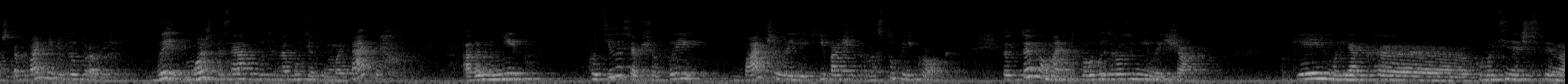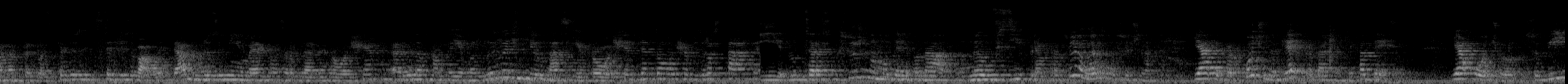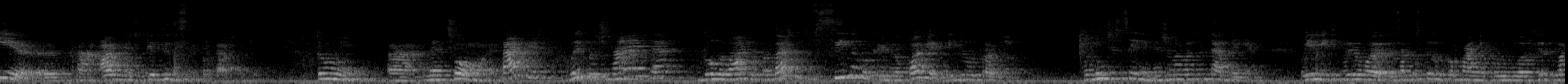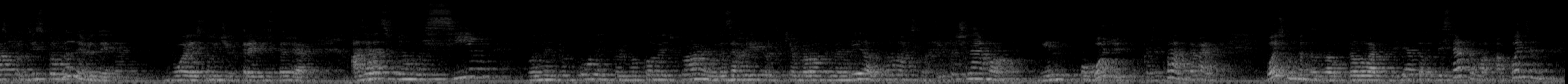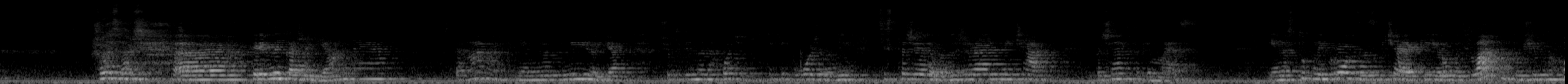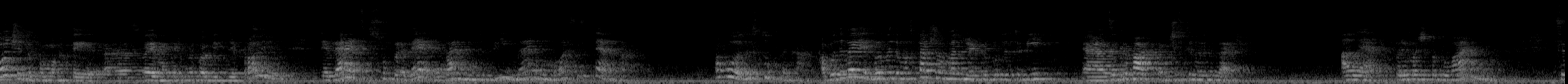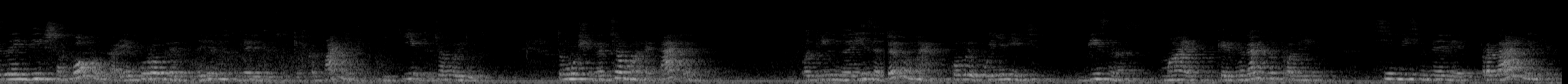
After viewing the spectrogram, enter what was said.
масштабування відеопродажів. Ви можете зараз бути на будь-якому етапі, але мені хотілося б, щоб ви бачили, які ваші там наступні кроки. І от в той момент, коли ви зрозуміли, що окей, ми як е, комерційна частина, наприклад, стабілі- да? ми розуміємо, як нам заробляти гроші. Ринок нам дає можливості, у нас є гроші для того, щоб зростати. І ну, це розповсюджена модель, вона не у всіх прям працює, але розповсюджена. Я тепер хочу на 5 продажників, а 10. Я хочу собі е, не знаю, армію з 50 продажників. Тому е, на цьому етапі ви починаєте доливати продажників сильному керівникові відділу продажів. Бо він же сильний, він же вам результат дає. Уявіть, ви його запустили в компанію, коли було 2,5 людини, двоє існуючих, третій стажер. А зараз в нього сім, вони виконують, виконують плани, ви взагалі про такі обороти не мріяли, класно. І починаємо, він погоджується, каже, клас, давай. Восьмого дол- доливати, дев'ятого, десятого, а потім щось ваш е, керівник каже, я не встигаю, я не розумію, я що він мене хоче, тут стільки погоджень, вони ці стажери, вони жирають мій час. І починається такий мес. І наступний крок, зазвичай, який робить власник, тому що він хоче допомогти е, своєму керівнику відділі продажів, з'являється супер ідея, давай ми тобі наймемо асистента або заступника, або давай виведемо старшого менеджера, який буде тобі закривати там частину задач. Але при масштабуванні це найбільша помилка, яку роблять 99% компаній, які до цього йдуть. Тому що на цьому етапі потрібно різати той момент, коли уявіть, бізнес має керівника відділу продажів 7, 8, 9 продажників,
